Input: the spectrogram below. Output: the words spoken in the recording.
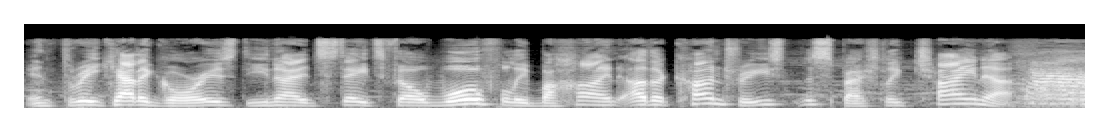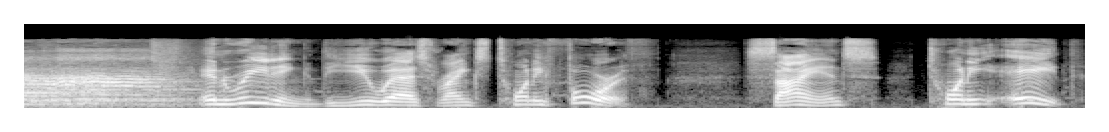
In three categories, the United States fell woefully behind other countries, especially China. In reading, the U.S. ranks 24th, science, 28th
